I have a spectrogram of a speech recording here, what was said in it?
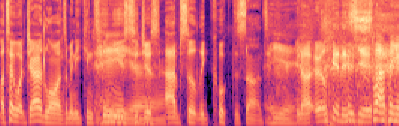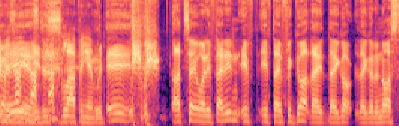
I'll tell you what, Jarrod Lyons. I mean, he continues to just absolutely cook the Suns. Yeah. You know, earlier this He's year, slapping him. He Isn't he? is. He's just slapping him with. I'll tell you what, if they didn't, if if they forgot, they they got they got a nice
